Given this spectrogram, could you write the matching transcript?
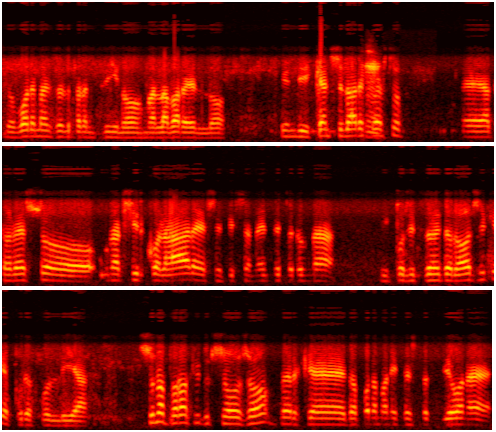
non vuole mangiare il branzino, ma il lavarello. Quindi cancellare mm. questo eh, attraverso una circolare semplicemente per una imposizione ideologica è pure follia. Sono però fiducioso perché dopo la manifestazione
